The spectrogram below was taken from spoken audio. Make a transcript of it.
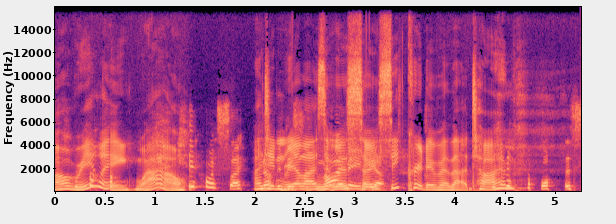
Oh, really? Wow. I was like, I didn't realize it was media." so secretive at that time. was.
